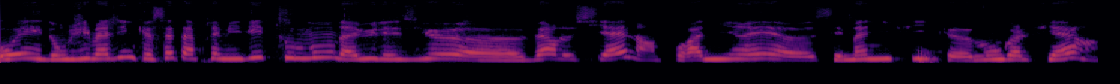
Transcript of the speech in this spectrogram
Oui, donc j'imagine que cet après-midi, tout le monde a eu les yeux euh, vers le ciel pour admirer euh, ces magnifiques euh, montgolfières.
